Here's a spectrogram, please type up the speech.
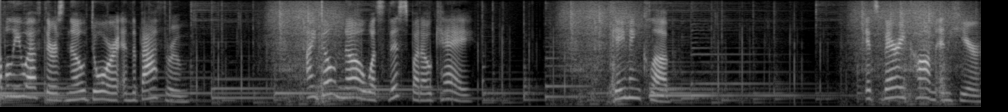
WF there's no door in the bathroom. I don't know what's this but okay. Gaming club. It's very calm in here.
